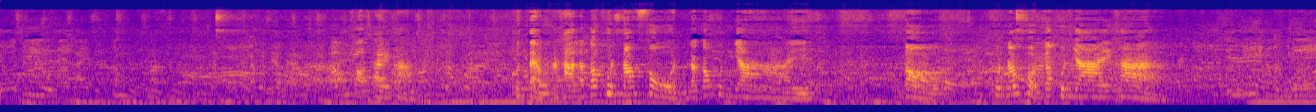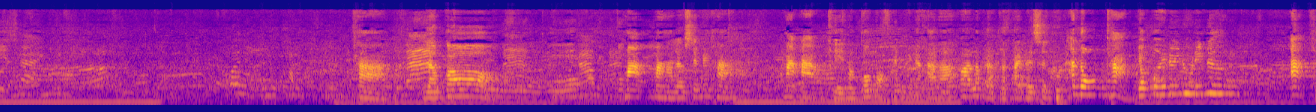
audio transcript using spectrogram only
ยอในไลฟ์ต้องขออภัยค่ะ คุณแต๋วนะคะ แล้วก็คุณน้ำฝนแล้วก็คุณยาย ต่อคุณน้ำฝนกับคุณยายค่ะค่ะ แล้วก็มามาแล้วใช่ไหมคะ มาอา น้องโก้บอกให้ดูนะคะ แล้วก็ลำดับถัดไปโดยเชิญคุณอนงค่ะ ยกมือให้ด้วยดูนิดนึงอะโอเค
